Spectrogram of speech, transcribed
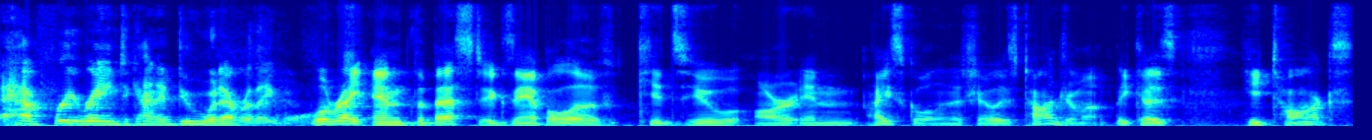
have free reign to kind of do whatever they want. Well, right, and the best example of kids who are in high school in the show is Tajima because he talks.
